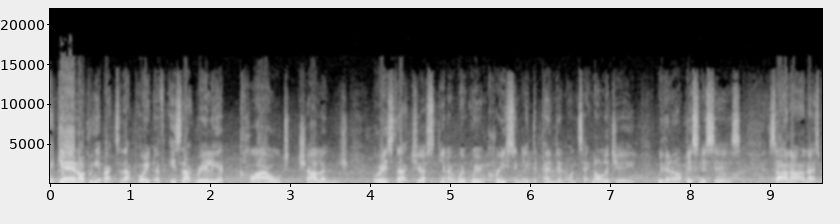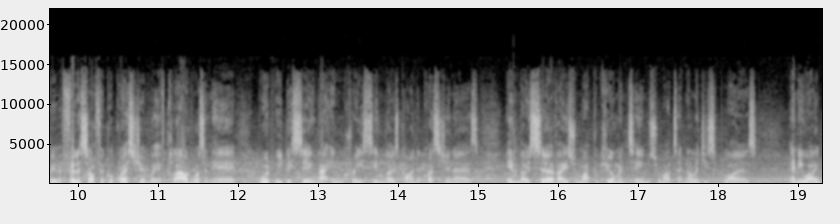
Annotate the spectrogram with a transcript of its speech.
again, I bring it back to that point of is that really a cloud challenge? Or is that just, you know, we're, we're increasingly dependent on technology within our businesses? So, and I, know it's a bit of a philosophical question, but if cloud wasn't here, would we be seeing that increase in those kind of questionnaires, in those surveys from our procurement teams, from our technology suppliers? Anyway,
